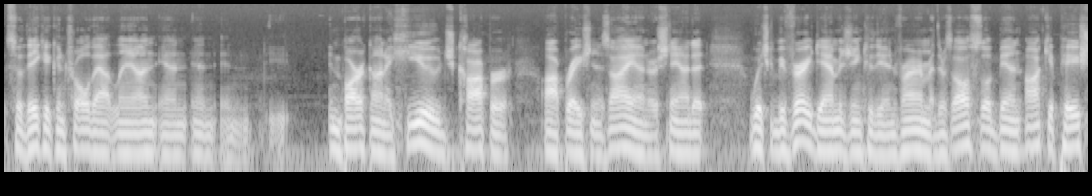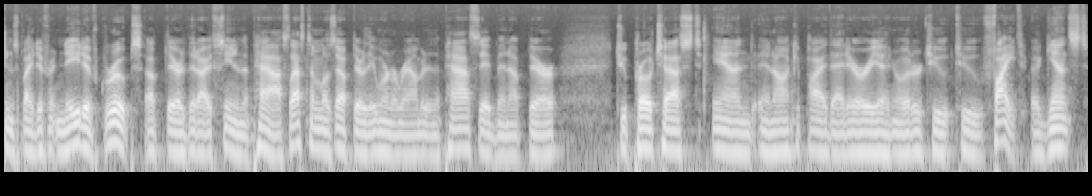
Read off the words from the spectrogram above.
so they could control that land and, and, and embark on a huge copper operation, as I understand it, which could be very damaging to the environment. There's also been occupations by different native groups up there that I've seen in the past. Last time I was up there, they weren't around, but in the past, they've been up there to protest and, and occupy that area in order to, to fight against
